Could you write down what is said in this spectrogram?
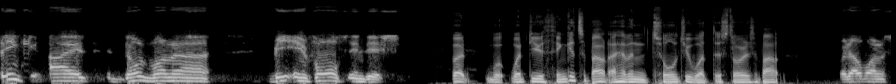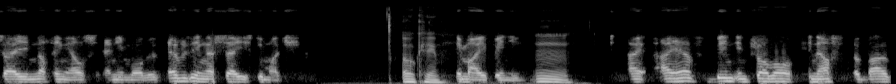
think I don't want to be involved in this, But w- what do you think it's about? I haven't told you what the story is about. but I want to say nothing else anymore. Everything I say is too much, Okay. in my opinion. Mm, I, I have been in trouble enough about.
